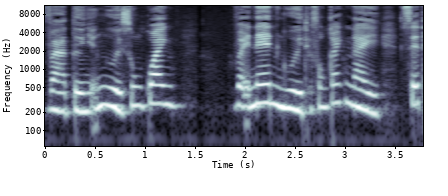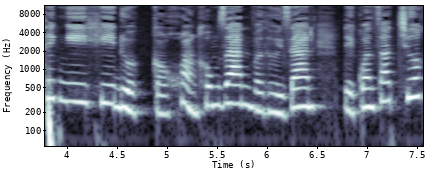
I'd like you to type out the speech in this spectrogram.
và từ những người xung quanh. Vậy nên người theo phong cách này sẽ thích nghi khi được có khoảng không gian và thời gian để quan sát trước,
